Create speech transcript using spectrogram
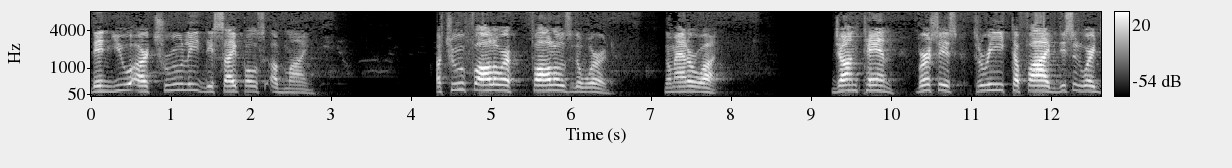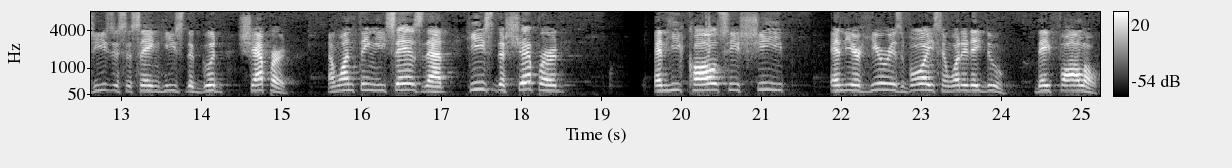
then you are truly disciples of mine. A true follower follows the word, no matter what. John 10, verses 3 to 5. This is where Jesus is saying he's the good shepherd. And one thing he says that he's the shepherd and he calls his sheep and they hear his voice and what do they do? They follow.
